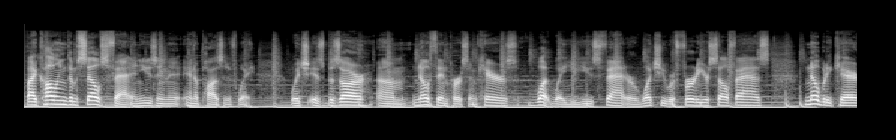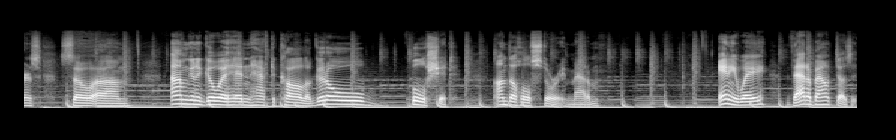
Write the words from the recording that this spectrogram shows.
by calling themselves fat and using it in a positive way, which is bizarre. Um, no thin person cares what way you use fat or what you refer to yourself as. Nobody cares. So um, I'm going to go ahead and have to call a good old bullshit on the whole story, madam. Anyway, that about does it.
